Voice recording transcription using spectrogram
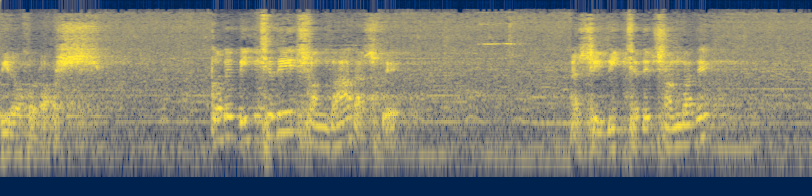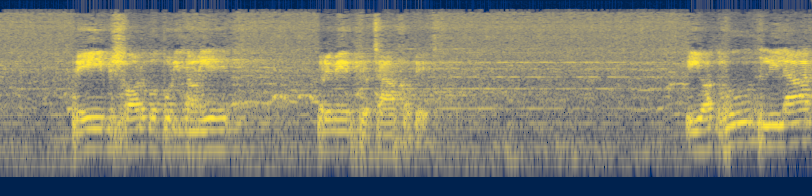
বিরহ রস? কবে বিচ্ছেদের সংবাদ আসবে? আর সেই বিচ্ছেদের সংবাদে প্রেম সর্বোপরি দাঁড়িয়ে প্রেমের প্রচার হবে। এই অদ্ভুত লীলার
